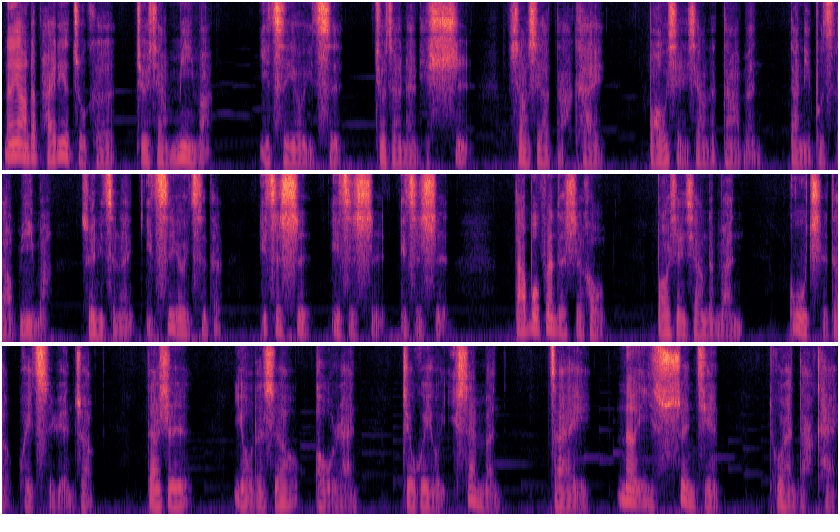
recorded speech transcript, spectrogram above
那样的排列组合就像密码，一次又一次就在那里试，像是要打开保险箱的大门，但你不知道密码，所以你只能一次又一次的一直试，一直试，一直试。大部分的时候，保险箱的门固执的维持原状，但是有的时候偶然就会有一扇门。在那一瞬间，突然打开，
